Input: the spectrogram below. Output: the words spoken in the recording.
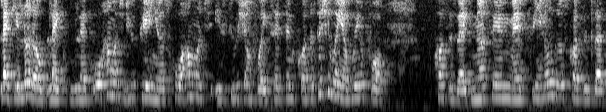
like a lot of like like oh how much do you pay in your school? How much is tuition for a certain course? Especially when you're going for courses like nursing, medicine, all those courses that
